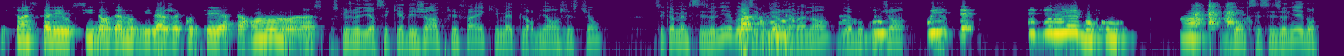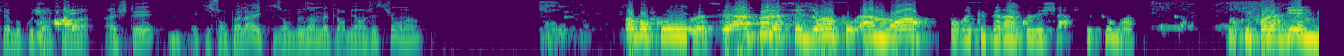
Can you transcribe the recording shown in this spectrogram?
ils sont installés aussi dans un autre village à côté, à Taron. Euh... ce que je veux dire, c'est qu'il y a des gens à Préfaille qui mettent leurs biens en gestion? C'est quand même saisonnier votre bah, secteur là-bas, non? Il y a beaucoup de gens. Oui, c'est saisonnier beaucoup. Donc c'est saisonnier, donc il y a beaucoup de gens qui ont acheté et qui sont pas là et qui ont besoin de mettre leurs biens en gestion, non? Pas beaucoup. C'est un peu la saison pour un mois pour récupérer un peu les charges, c'est tout. Hein. Donc il faut Airbnb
